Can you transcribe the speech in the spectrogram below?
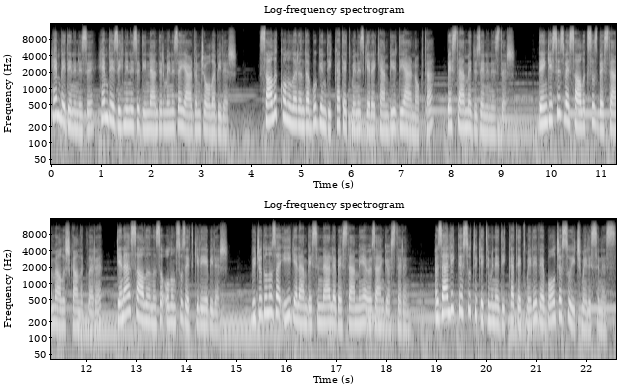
hem bedeninizi hem de zihninizi dinlendirmenize yardımcı olabilir. Sağlık konularında bugün dikkat etmeniz gereken bir diğer nokta, beslenme düzeninizdir. Dengesiz ve sağlıksız beslenme alışkanlıkları, genel sağlığınızı olumsuz etkileyebilir. Vücudunuza iyi gelen besinlerle beslenmeye özen gösterin. Özellikle su tüketimine dikkat etmeli ve bolca su içmelisiniz.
